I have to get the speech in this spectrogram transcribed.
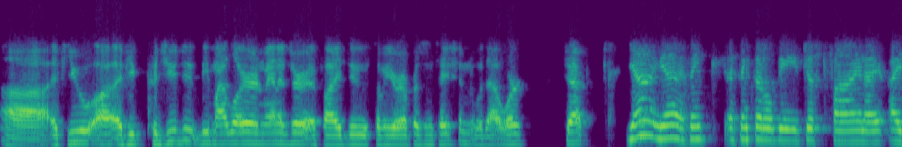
Uh, if you, uh, if you, could you do, be my lawyer and manager if I do some of your representation? Would that work, Jack? Yeah, yeah, I think I think that'll be just fine. I, I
